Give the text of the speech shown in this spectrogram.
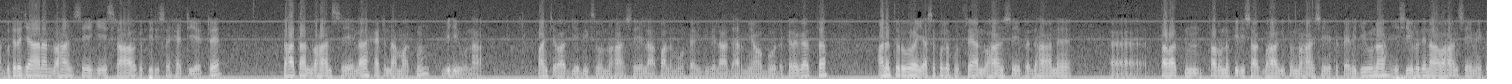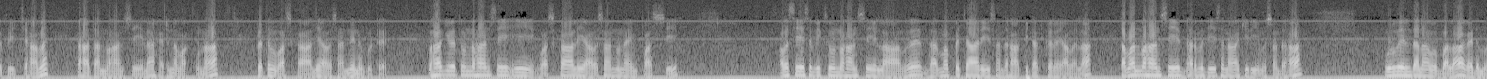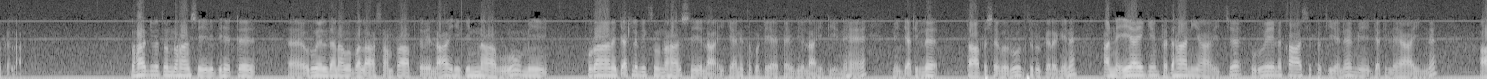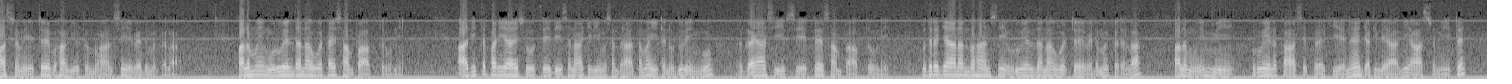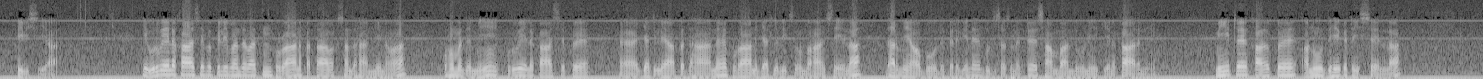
බුදුරජාණන් වහන්සේගේ ශ්‍රාවක පිරිස හැටියට රහතන් වහන්සේලා 69ක් බිහි වුණා. පංචවග්ගීය භික්ෂූන් වහන්සේලා පළමුව පැවිදි වෙලා ධර්මය අවබෝධ කරගත්තා. අනතුරුව යසකුල පුත්‍රයන් වහන්සේ ප්‍රධාන තවත් තරුණ පිරිසක් භාගිතුන් වහන්සේ වෙත පැවිදි වුණා. ඒ සියලු දෙනා වහන්සේම එකතු වෙච්චාම රහතන් වහන්සේලා 69ක් වුණා. ප්‍රථම වස් කාලය අවසන් වෙනකොට භාග්‍යවතුන් වහන්සේ ඒ වස් කාලය අවසන් වුණයින් පස්සේ අවශේෂ භික්ෂූන් වහන්සේලාව ධර්ම ප්‍රචාරයේ සඳහා පිටත් කර යවලා තමන් වහන්සේ ධර්ම දේශනා කිරීම සඳහා උරුවෙල් දනව බලා වැඩම කළා. භාග්‍යවතුන් වහන්සේ විදිහට උරුවෙල් දනව බලා සම්ප්‍රාප්ත වෙලා එහි ඉන්නා වූ මේ පුරාණ ජටිල භික්ෂුන් වහන්සේලා ඒ කියන්නේ එතකොට පැවිදි වෙලා හිටියේ නැහැ. මේ ජටිල තාපසවරු දුරු කරගෙන අන්න ඒ අයගෙන් ප්‍රධානියා වෙච්ච උරුවේල කාශ්‍යප කියන මේ ජටිලයා ඉන්න ආශ්‍රමයට භාග්‍යවතුන් වහන්සේ වැඩම කළා. පළමුවෙන් උරුවෙල් දනව්වටයි සම්ප්‍රාප්ත වුණේ. ආදිත්ත පරියාය සූත්‍රයේ දේශනා කිරීම සඳහා තමයි ඊට නුදුරින් වූ ගයා ශීර්ෂයට සම්ප්‍රාප්ත වුණේ. බුදුරජාණන් වහන්සේ උරුවෙල් දනව්වට වැඩම කරලා පළමුවෙන් මේ උරුවේල කාශ්‍යප කියන ජටිලයාගේ ආශ්‍රමයට පිවිසියා. මේ උරුවේල කාශ්‍යප පිළිබඳවත් පුරාණ කතාවක් සඳහන් වෙනවා. කොහොමද මේ උරුවේල කාශ්‍යප ජටිලයා ප්‍රධාන පුරාණ ජටිල භික්ෂූන් වහන්සේලා ධර්මය අවබෝධ කරගෙන බුදුසසුනට සම්බන්ධ වුණේ කියන කාරණය. මීට කල්ප 92කට ඉස්සෙල්ලා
